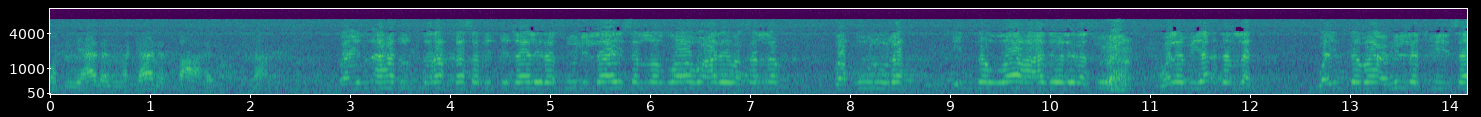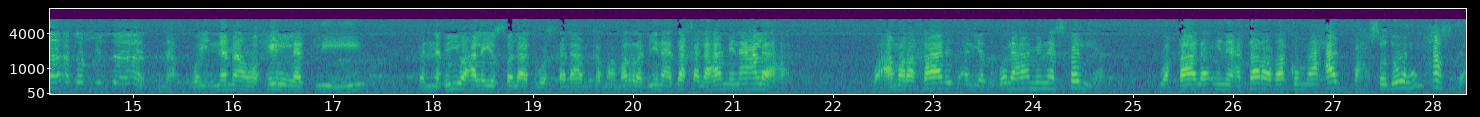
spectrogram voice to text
وفي هذا المكان الطاهر. نعم. فإن أحد ترخص بقتال رسول الله صلى الله عليه وسلم فقولوا له إن الله عز لرسوله ولم يأذن لك وإنما أحلت لي ساعة من نهار نعم وإنما أحلت لي فالنبي عليه الصلاة والسلام كما مر بنا دخلها من أعلاها وأمر خالد أن يدخلها من أسفلها وقال إن اعترضكم أحد فاحصدوهم حصدا.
